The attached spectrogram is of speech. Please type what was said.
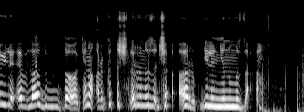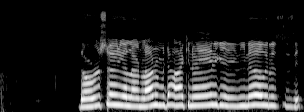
öyle evladım. Bir dahakine arkadaşlarınızı çağırıp gelin yanımıza. Doğru söylüyorlar lan. Bir dahakine eğer gelin yine alırız sizi.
